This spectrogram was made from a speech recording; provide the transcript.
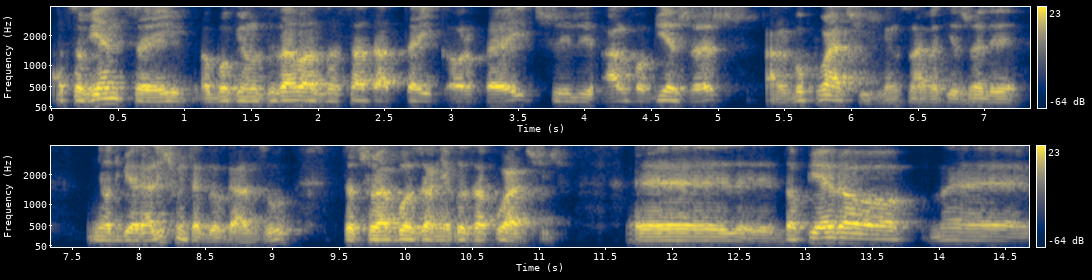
a co więcej, obowiązywała zasada take or pay, czyli albo bierzesz, albo płacisz, więc nawet jeżeli nie odbieraliśmy tego gazu, to trzeba było za niego zapłacić. E, dopiero e, e,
